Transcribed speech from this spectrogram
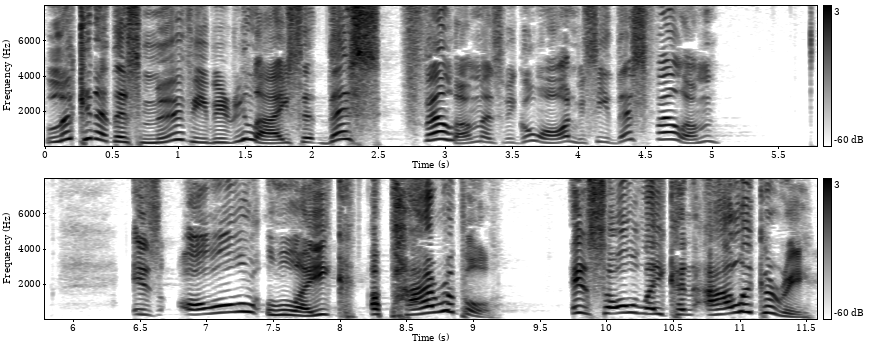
looking at this movie, we realize that this film, as we go on, we see this film is all like a parable. It's all like an allegory.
